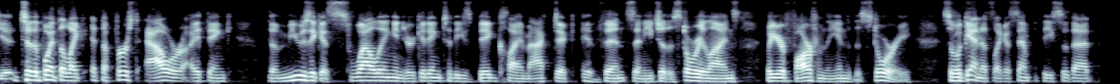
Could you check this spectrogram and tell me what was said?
to the point that like at the first hour i think the music is swelling and you're getting to these big climactic events in each of the storylines but you're far from the end of the story. So again it's like a sympathy. So that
